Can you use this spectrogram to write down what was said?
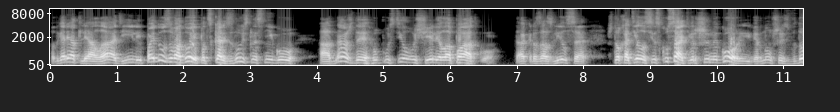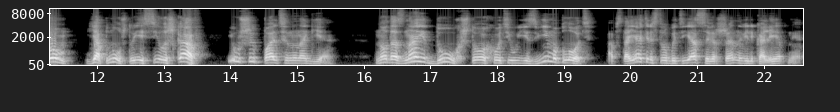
Подгорят ли оладьи или пойду за водой и подскользнусь на снегу. А однажды упустил в ущелье лопатку. Так разозлился, что хотелось искусать вершины гор, и, вернувшись в дом, я пнул, что есть силы шкаф, и ушиб пальцы на ноге. Но да знает дух, что хоть и уязвима плоть, обстоятельства бытия совершенно великолепные.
